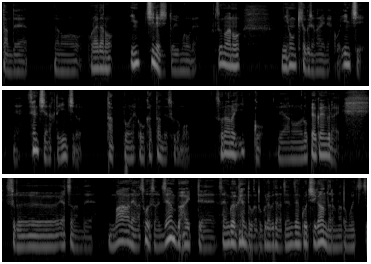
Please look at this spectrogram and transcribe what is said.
たんで、あの、この間のインチネジというものをね、普通のあの、日本企画じゃないね、こうインチね、センチじゃなくてインチのタップをね、こう買ったんですけども、それはあの1個であの600円ぐらいするやつなんで、まあね、そうですよね、全部入って1500円とかと比べたら全然こう違うんだろうなと思いつつ、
